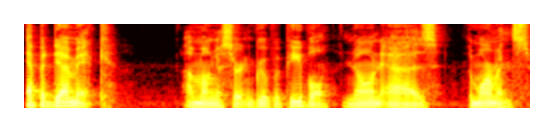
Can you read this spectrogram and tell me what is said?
epidemic among a certain group of people known as the Mormons.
